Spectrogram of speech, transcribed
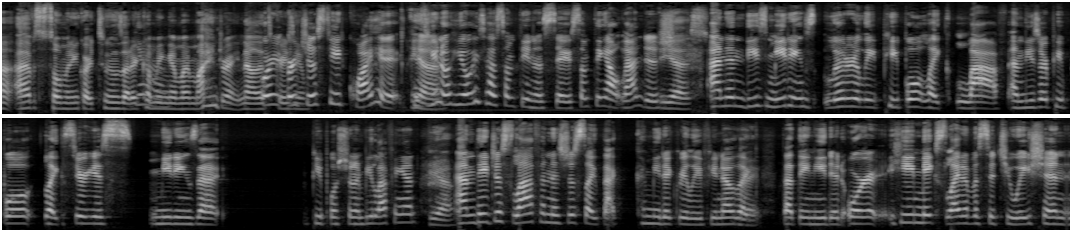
Uh, I have so many cartoons that are Yeah. coming in my mind right now. That's or, crazy. or just stayed quiet because Yeah. you know he always has something to say something outlandish Yes. and in these meetings literally people like laugh and these are people like serious meetings that people shouldn't be laughing at Yeah. and they just laugh and it's just like that comedic relief you know like Right. that they needed or he makes light of a situation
